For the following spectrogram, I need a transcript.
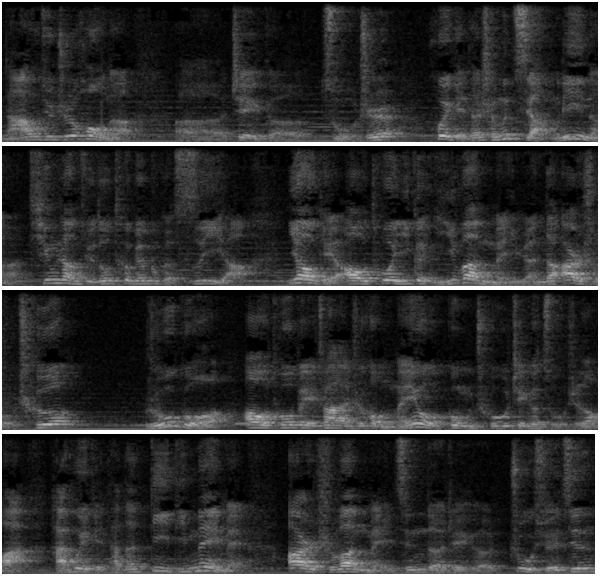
拿回去之后呢，呃，这个组织会给他什么奖励呢？听上去都特别不可思议啊！要给奥托一个一万美元的二手车。如果奥托被抓了之后没有供出这个组织的话，还会给他的弟弟妹妹二十万美金的这个助学金。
